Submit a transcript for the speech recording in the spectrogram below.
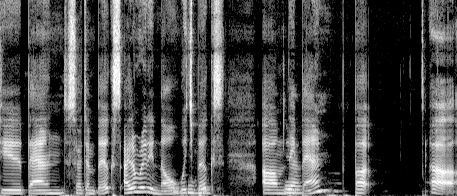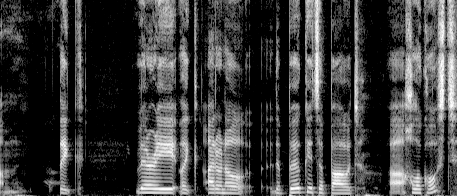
to ban certain books. I don't really know which books um, they Yeah. ban, but um, like very like I don't know. The book is about uh, Holocaust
